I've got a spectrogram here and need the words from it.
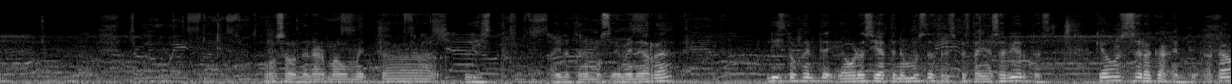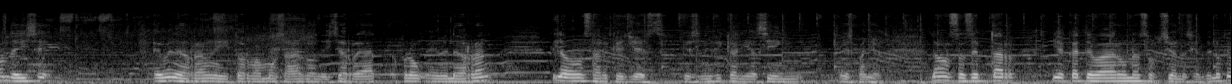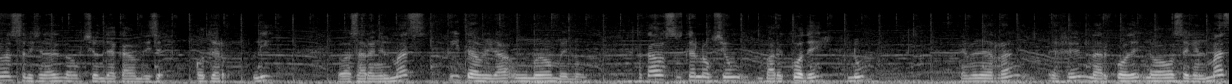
Vamos a ordenar Meta. Listo. Ahí lo tenemos MNRAM Listo gente, y ahora sí ya tenemos estas tres pestañas abiertas. ¿Qué vamos a hacer acá gente? Acá donde dice MNRAM Editor vamos a dar donde dice React from MNRAM y le vamos a dar que Yes, que significaría así en español. Le vamos a aceptar y acá te va a dar unas opciones gente. Lo que vas a seleccionar es la opción de acá donde dice Other Link. Lo vas a dar en el más y te abrirá un nuevo menú. Acá vas a buscar la opción Barcode, NUM, MNRAM, FM, Narcode. Lo vamos en el más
